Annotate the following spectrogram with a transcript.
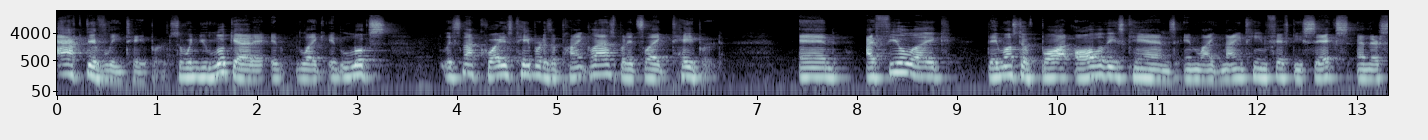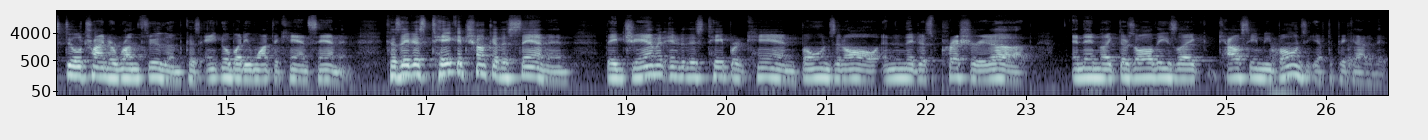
actively tapered. So when you look at it, it like it looks, it's not quite as tapered as a pint glass, but it's like tapered. And I feel like they must have bought all of these cans in like 1956 and they're still trying to run through them because ain't nobody want the canned salmon. Because they just take a chunk of the salmon, they jam it into this tapered can, bones and all, and then they just pressure it up. And then like there's all these like calciumy bones that you have to pick out of it.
